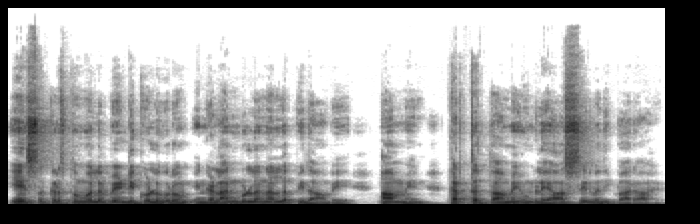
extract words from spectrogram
இயேசு கிறிஸ்து மூலம் வேண்டிக் கொள்கிறோம். எங்கள் அன்புள்ள நல்ல பிதாவே ஆமேன். கர்த்தர் தாமே உங்களை ஆசீர்வதிப்பாராக.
